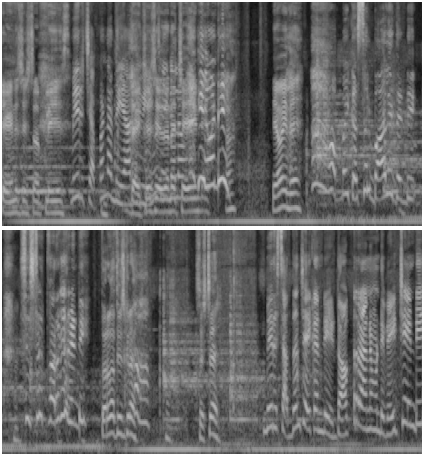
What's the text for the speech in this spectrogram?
చేయండి సిస్టర్ ప్లీజ్. మీరు చెప్పండి అన్నయ్య దయచేసి ఏదైనా? చేయండి. ఏమండి? ఏమైంది? అమ్మాయికి అస్సలు బాగాలేదండి సిస్టర్ త్వరగా రండి. త్వరగా తీసుకురా. సిస్టర్. మీరు శబ్దం చేయకండి. డాక్టర్ రానివ్వండి. వెయిట్ చేయండి.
